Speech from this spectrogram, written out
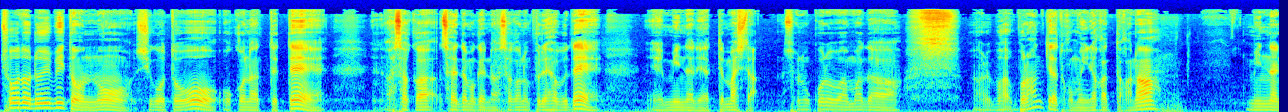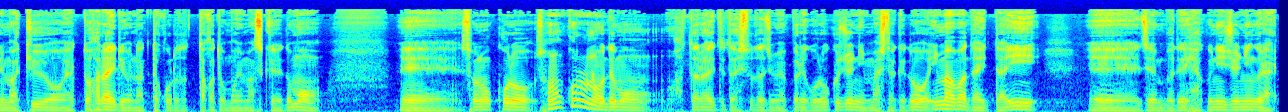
ちょうどルイ・ヴィトンの仕事を行ってて朝霞埼玉県の朝霞のプレハブで、えーみんなでやってました。その頃はまだあれボボランティアとかもいなかったかな。みんなにまあ給与をやっと払えるようになった頃だったかと思いますけれども、えーその頃その頃のでも働いてた人たちもやっぱり5 6 0人いましたけど今はだいたい、全部で120人ぐらい。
